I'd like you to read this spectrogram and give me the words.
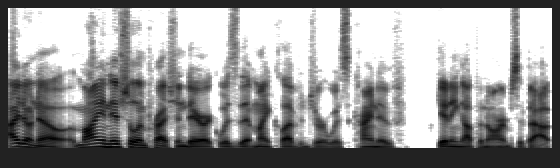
I don't know. My initial impression, Derek, was that Mike Clevinger was kind of getting up in arms about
